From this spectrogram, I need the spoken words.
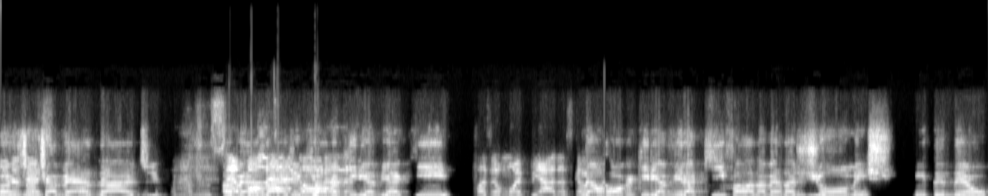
Ai, gente, a verdade. A. Eu verdade é que Olga né? queria vir aqui. Fazer humor e piadas, cara. Não, Olga queria vir aqui e falar, na verdade, de homens, entendeu?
